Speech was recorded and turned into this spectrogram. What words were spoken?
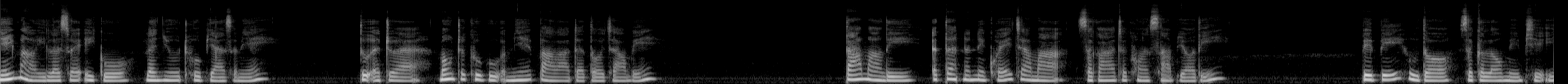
ငိမ့်မောင်၏လက်ဆွဲအိတ်ကိုလက်ညှိုးထိုးပြစမြဲသူ့အတွက်မုံတစ်ခုခုအမြဲပါလာတတ်သောကြောင့်ပင် တားမောင်သည် အသက်နှစ်နှစ်ခွဲကြာမှ စကားတခွန်းစပြောသည်ပေပေဟူသောစကလုံးမင်းဖြစ်၏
